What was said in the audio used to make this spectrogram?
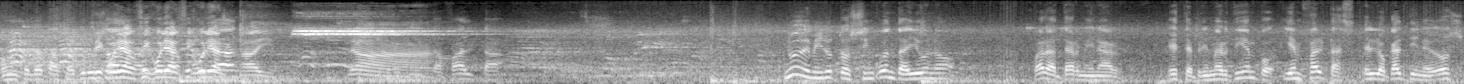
Con un pelotazo cruzado. Sí, Julián, sí, Julián, sí, Julián. Ahí. No. falta. 9 minutos 51 para terminar este primer tiempo. Y en faltas el local tiene 2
